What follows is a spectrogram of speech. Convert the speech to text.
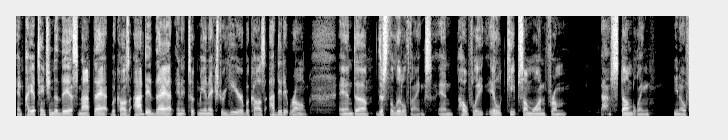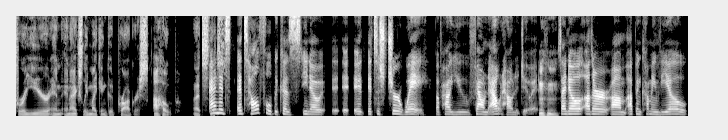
and pay attention to this, not that, because I did that and it took me an extra year because I did it wrong. And uh, just the little things. And hopefully it'll keep someone from stumbling, you know, for a year and, and actually making good progress. I hope. That's, and it's it's helpful because you know it, it it's a sure way of how you found out how to do it. Mm-hmm. So I know other um, up and coming VO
